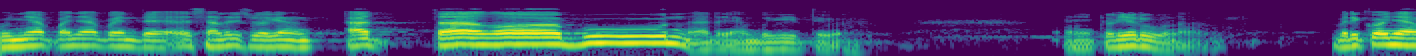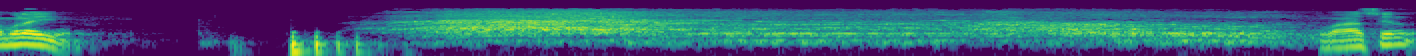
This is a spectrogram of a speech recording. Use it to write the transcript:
Bunyinya apanya pendek. Salih sebagian at-taghabun. Ada yang begitu. Eh, keliru. Nah. Berikutnya mulai. Wasil.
